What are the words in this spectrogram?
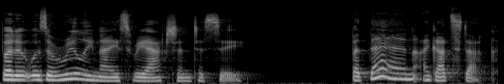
but it was a really nice reaction to see. But then I got stuck.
